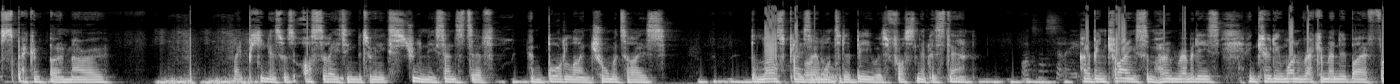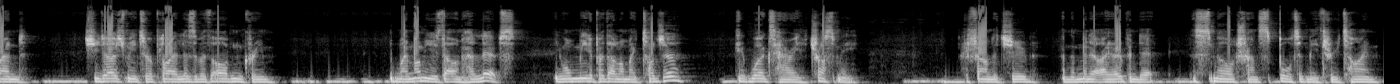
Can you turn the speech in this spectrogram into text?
speck of bone marrow. My penis was oscillating between extremely sensitive and borderline traumatized. The last place I oh, wanted to be was Frostnipistan. What's oscillating? I'd been trying some home remedies, including one recommended by a friend. She'd urged me to apply Elizabeth Arden cream. My mum used that on her lips. You want me to put that on my todger? It works, Harry. Trust me. I found a tube, and the minute I opened it, the smell transported me through time.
